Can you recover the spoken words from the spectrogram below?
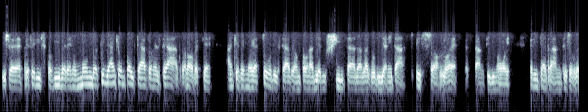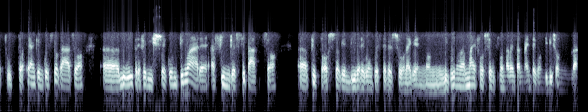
dice preferisco vivere in un mondo, quindi anche un po' il teatro nel teatro, no? perché anche per noi attori il teatro è un po' una via d'uscita dalla quotidianità, spesso lo è per tanti di noi, per i teatranti soprattutto, e anche in questo caso eh, lui preferisce continuare a fingersi pazzo eh, piuttosto che vivere con queste persone non, di cui non ha mai forse fondamentalmente condiviso nulla.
